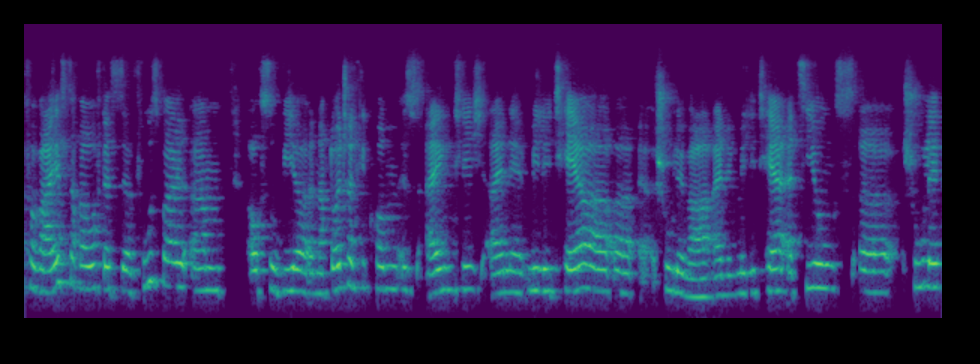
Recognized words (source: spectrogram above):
verweist darauf, dass der Fußball, ähm, auch so wie er nach Deutschland gekommen ist, eigentlich eine Militärschule war, eine Militärerziehungsschule,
